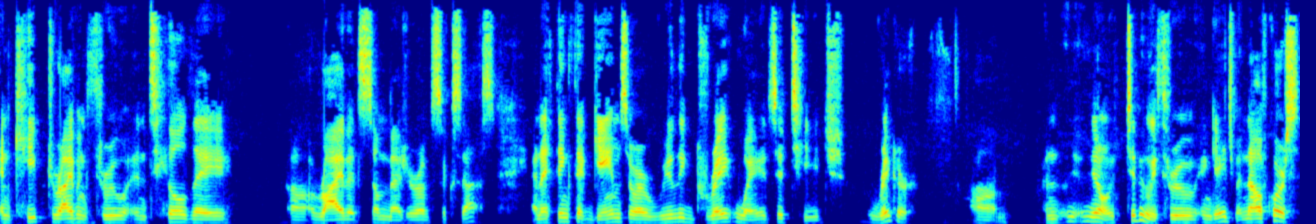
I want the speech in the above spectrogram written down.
and keep driving through until they uh, arrive at some measure of success. And I think that games are a really great way to teach rigor, um, and you know, typically through engagement. Now, of course,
